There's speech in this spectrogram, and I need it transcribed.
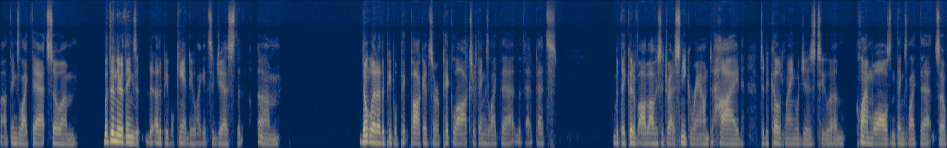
uh, things like that. So, um, but then there are things that, that other people can't do like it suggests that um, don't let other people pick pockets or pick locks or things like that that, that that's but they could have obviously tried to sneak around to hide to decode languages to um, climb walls and things like that so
